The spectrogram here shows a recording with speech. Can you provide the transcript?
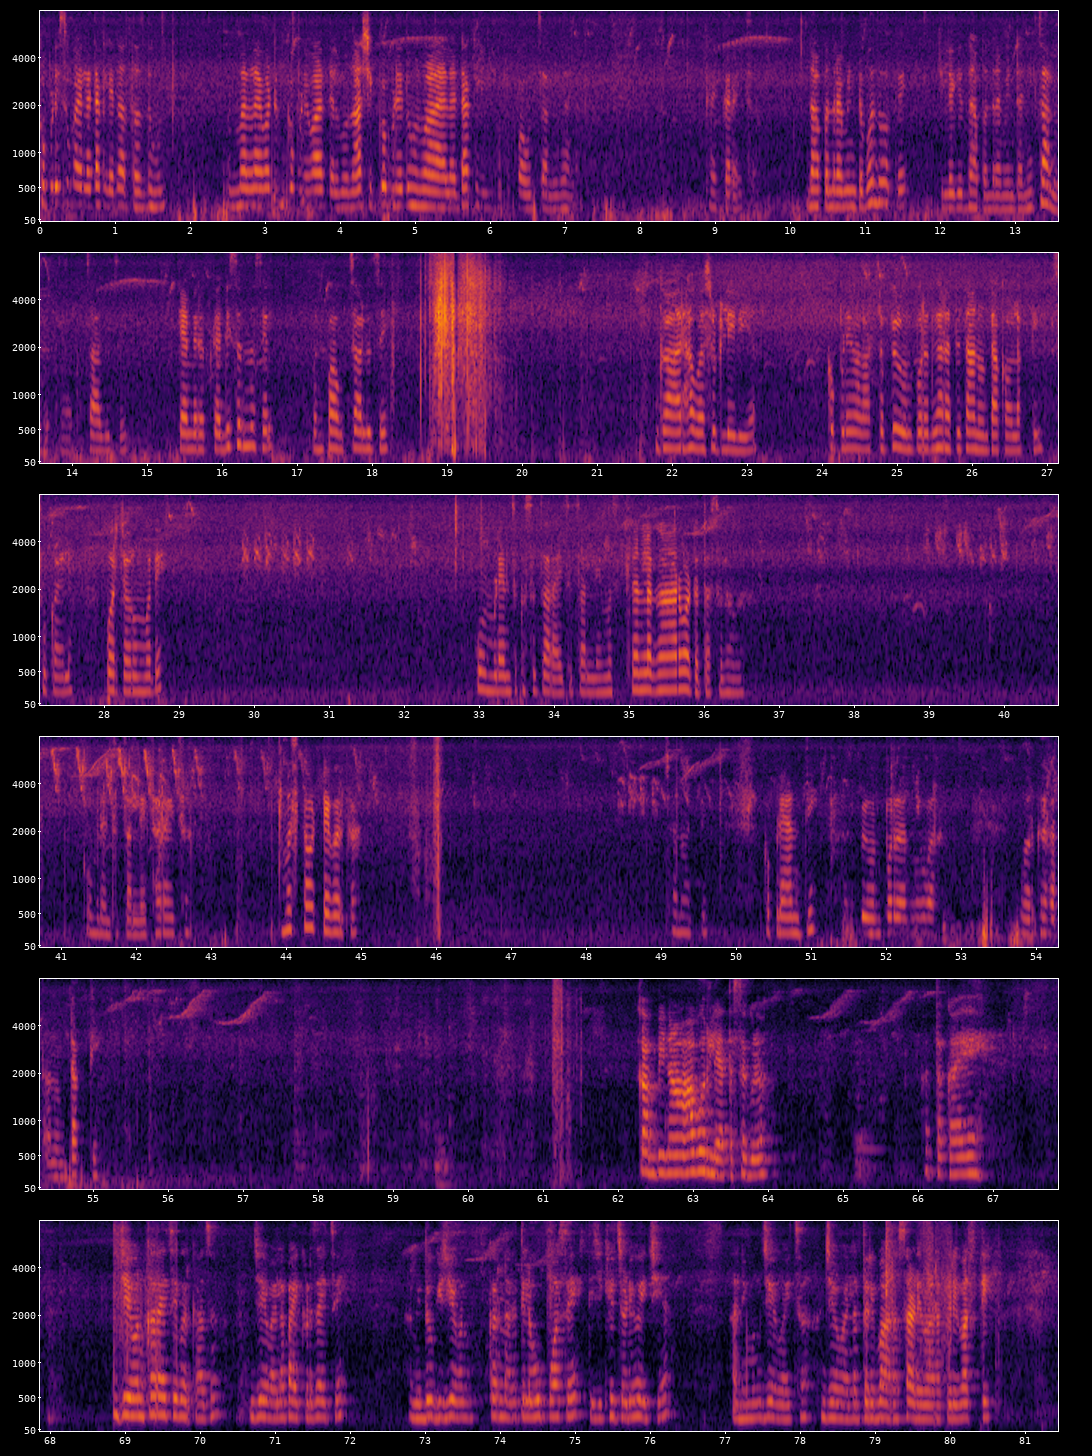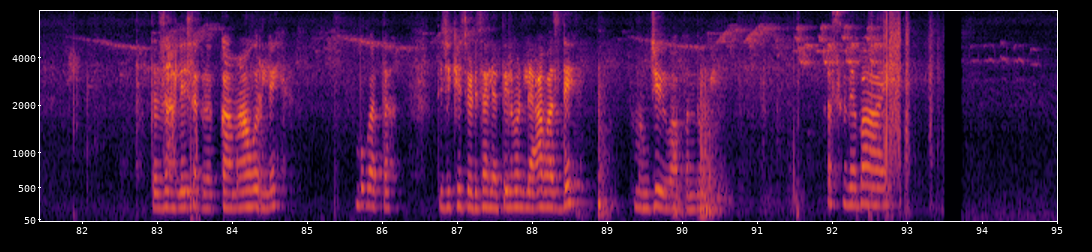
कपडे सुकायला टाकलेत आताच धुवून. पण मला नाही वाटत कपडे वाळतील म्हणून. अशी कपडे धुवून वाळायला टाकली की पाऊस चालू झाला. काय करायचं? दहा पंधरा मिनटं बंद होते की लगेच दहा पंधरा मिनटांनी चालू होते. चालूच आहे. कॅमेऱ्यात काय दिसत नसेल पण पाऊस चालूच आहे. गार हवा सुटलेली आहे. कपडे मला वाटतं पिळून परत घरातच आणून टाकावं लागतील सुकायला. वरच्या रूममध्ये कोंबड्यांचं कसं चारायचं चाललंय? मस्त त्यांना गार वाटत असेल हवं. कोंबड्यांचं चाललंय चरायचं. मस्त वाटतंय बरं का? छान वाटते कपडे आणते पिळून परत नि वर वर घरात आणून टाकते. काम बिना आवरले आता सगळं. आता काय? जेवण करायचे बरं का अजून? जेवायला बाईकडे जायचे आम्ही दोघी जेवण करणार आहे. तिला उपवास आहे. तिची खिचडी व्हायची आहे. आणि मग जेवायचं. जेवायला तरी बारा साडेबारा तरी वाजते तर झाले सगळं. काम आवरले बघू आता. तिची खिचडी झाल्या तिला म्हटले आवाज दे. मग जेवू आपण दोघी. असू द्या बाय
